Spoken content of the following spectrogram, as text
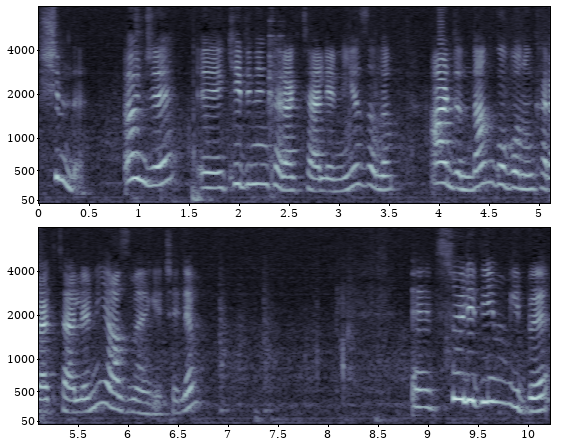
Şimdi önce e, kedinin karakterlerini yazalım. Ardından Gobo'nun karakterlerini yazmaya geçelim. Evet, söylediğim gibi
